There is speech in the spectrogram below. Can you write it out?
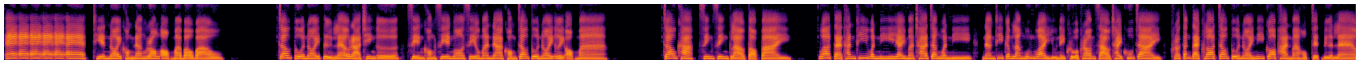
แอะแอะแอะแอะแอะแอะเทียนน้อยของนางร้องออกมาเบาๆ เจ้าตัวน้อยตื่นแล้วหราชิงเอ๋อ เสียงของเซียงอเซียวมันดาของเจ้าตัวน้อยเอ่ยออกมา เจ้าค่ะ ซิงซิงกล่าวต่อไป ว่าแต่ท่านพี่วันนี้ยายมาช้าจังวันนี้ นางที่กำลังวุ่นวายอยู่ในครัวพร้อมสาวใช้คู่ใจ เพราะตั้งแต่คลอดเจ้าตัวน้อยนี่ก็ผ่านมาหกเจ็ดเดือนแล้ว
